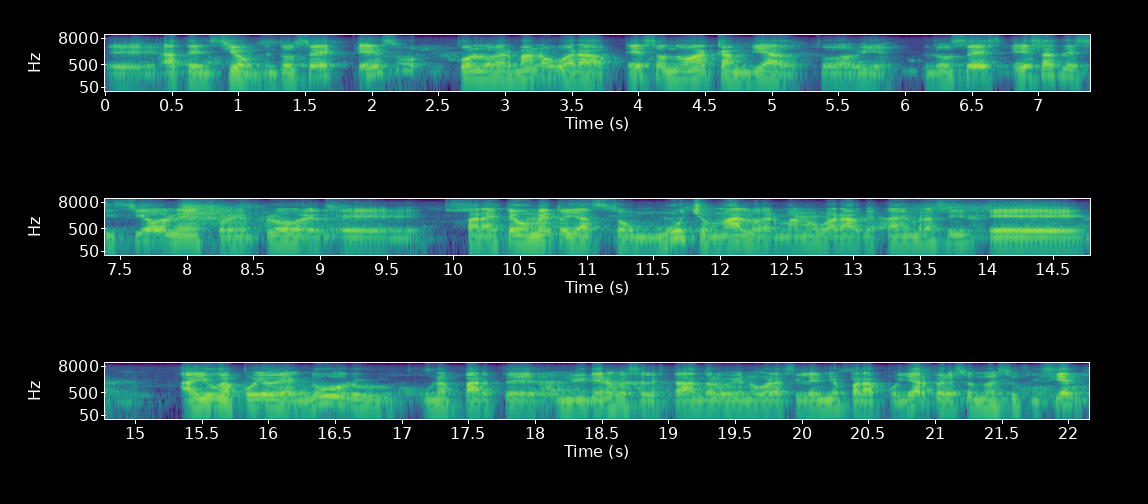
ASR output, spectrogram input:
eh, atención. Entonces eso con los hermanos Guarao, eso no ha cambiado todavía. Entonces esas decisiones, por ejemplo, el, eh, para este momento ya son mucho más los hermanos Guarao que están en Brasil. Eh, hay un apoyo de ACNUR, una parte, un dinero que se le está dando al gobierno brasileño para apoyar, pero eso no es suficiente.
